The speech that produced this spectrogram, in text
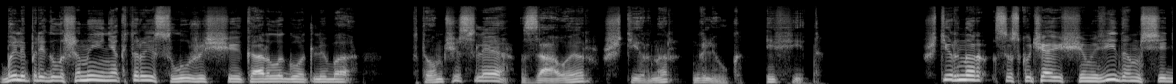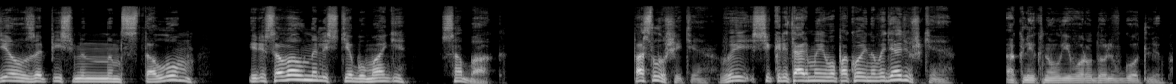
Были приглашены некоторые служащие Карла Готлиба — в том числе Зауэр, Штирнер, Глюк и Фит. Штирнер со скучающим видом сидел за письменным столом и рисовал на листе бумаги собак. «Послушайте, вы секретарь моего покойного дядюшки?» — окликнул его Рудольф Готлиб.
